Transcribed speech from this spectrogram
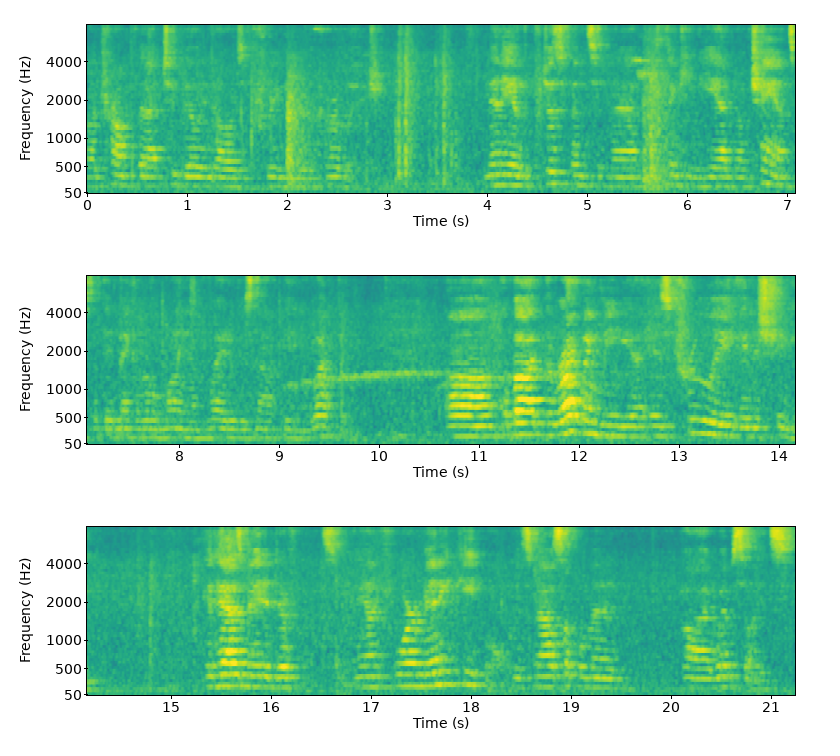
uh, Trump that $2 billion of free media coverage. Many of the participants in that were thinking he had no chance, but they'd make a little money on the way to his not being elected. Uh, but the right-wing media is truly a machine. It has made a difference. And for many people, it's now supplemented by websites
